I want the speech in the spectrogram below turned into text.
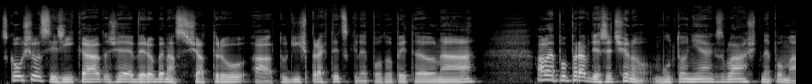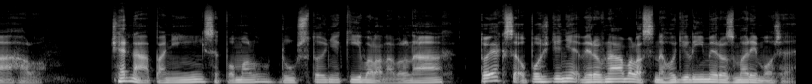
Zkoušel si říkat, že je vyrobena z šatru a tudíž prakticky nepotopitelná, ale popravdě řečeno mu to nějak zvlášť nepomáhalo. Černá paní se pomalu důstojně kývala na vlnách, to jak se opožděně vyrovnávala s nehodilými rozmary moře.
